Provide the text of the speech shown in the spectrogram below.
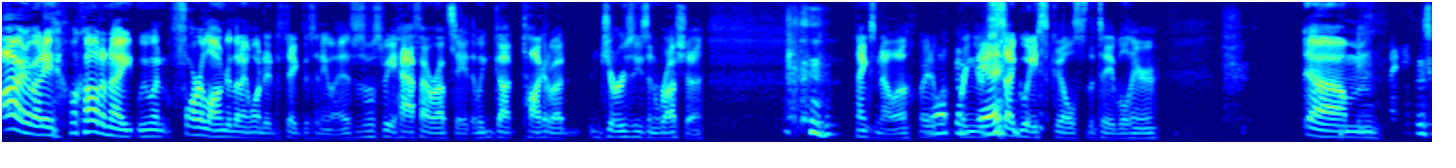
All right, everybody, we'll call it a night. We went far longer than I wanted to take this anyway. This was supposed to be a half hour update. Then we got talking about jerseys in Russia. Thanks, Noah. Way to Welcome, bring your man. segue skills to the table here. Um, This-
